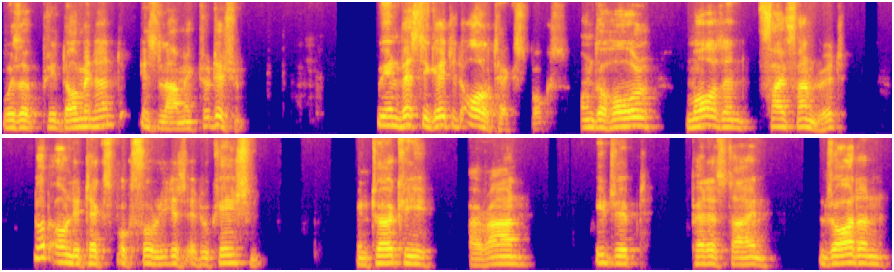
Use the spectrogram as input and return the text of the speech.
with a predominant Islamic tradition. We investigated all textbooks, on the whole, more than 500, not only textbooks for religious education. In Turkey, Iran, Egypt, Palestine, Jordan,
